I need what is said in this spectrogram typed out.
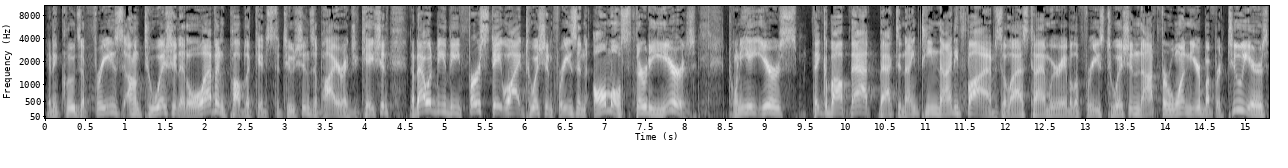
It includes a freeze on tuition at 11 public institutions of higher education. Now, that would be the first statewide tuition freeze in almost 30 years. 28 years Think about that. Back to 1995 is the last time we were able to freeze tuition, not for one year, but for two years,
